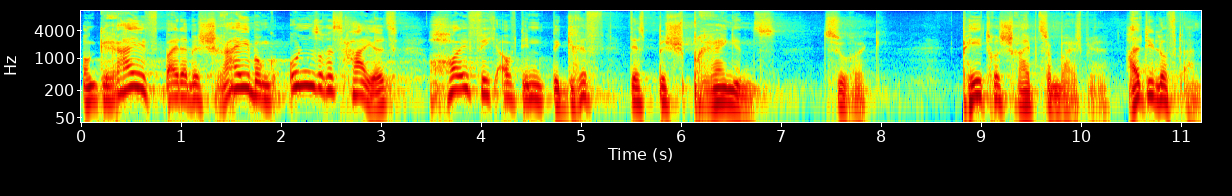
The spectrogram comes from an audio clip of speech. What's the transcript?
und greift bei der Beschreibung unseres Heils häufig auf den Begriff des Besprengens zurück. Petrus schreibt zum Beispiel, halt die Luft an,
